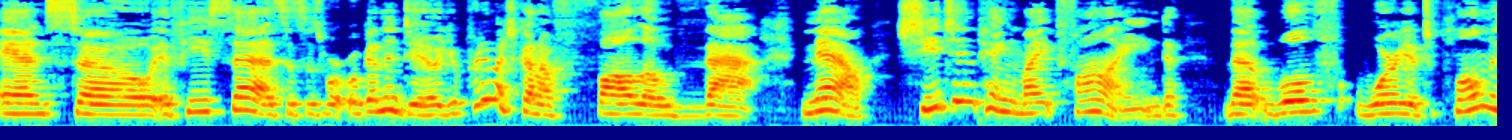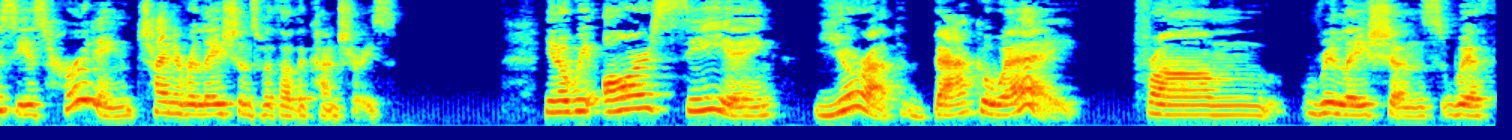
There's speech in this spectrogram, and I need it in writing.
And so if he says this is what we're going to do, you're pretty much going to follow that. Now, Xi Jinping might find that wolf warrior diplomacy is hurting China relations with other countries. You know, we are seeing Europe back away from relations with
